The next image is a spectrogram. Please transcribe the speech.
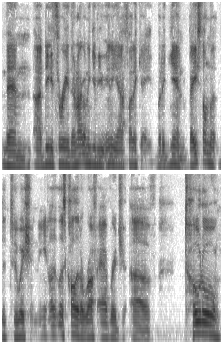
then uh, D3, they're not going to give you any athletic aid. But again, based on the, the tuition, let, us call it a rough average of total.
